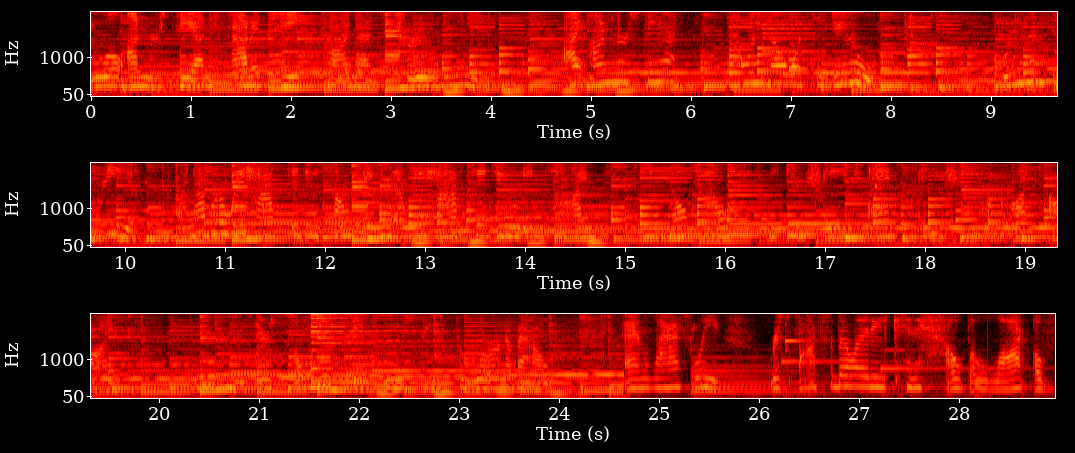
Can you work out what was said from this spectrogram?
you will understand how to take time as true meaning. I understand. Now I know what to do. Reason three, Lastly, responsibility can help a lot of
